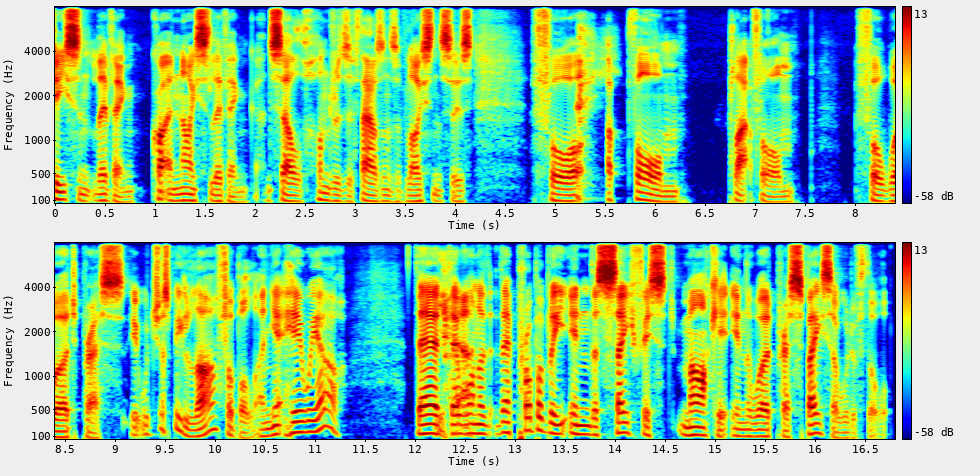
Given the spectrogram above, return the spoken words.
decent living, quite a nice living, and sell hundreds of thousands of licenses for a form platform for WordPress, it would just be laughable. And yet here we are. They're yeah. they're one of they're probably in the safest market in the WordPress space. I would have thought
